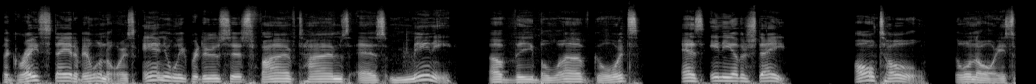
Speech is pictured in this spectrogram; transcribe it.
the great state of Illinois annually produces five times as many of the beloved gourds as any other state. All told, Illinois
